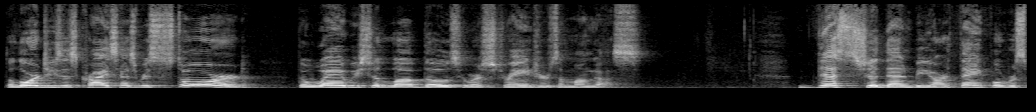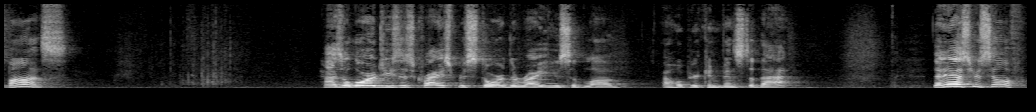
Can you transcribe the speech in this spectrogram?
The Lord Jesus Christ has restored the way we should love those who are strangers among us. This should then be our thankful response. Has the Lord Jesus Christ restored the right use of love? I hope you're convinced of that. Then ask yourself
